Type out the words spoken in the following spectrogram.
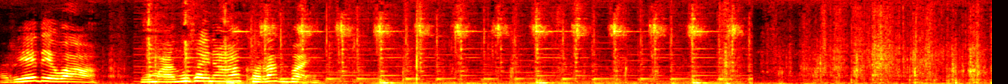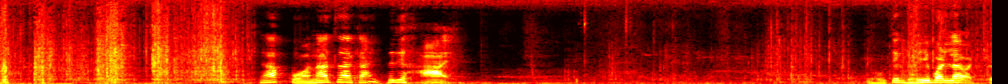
अरे देवा तो माणूस आहे ना खराच बाय. ह्या कोणाचा काहीतरी हाय? बहुतेक दही पडलाय वाटत.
